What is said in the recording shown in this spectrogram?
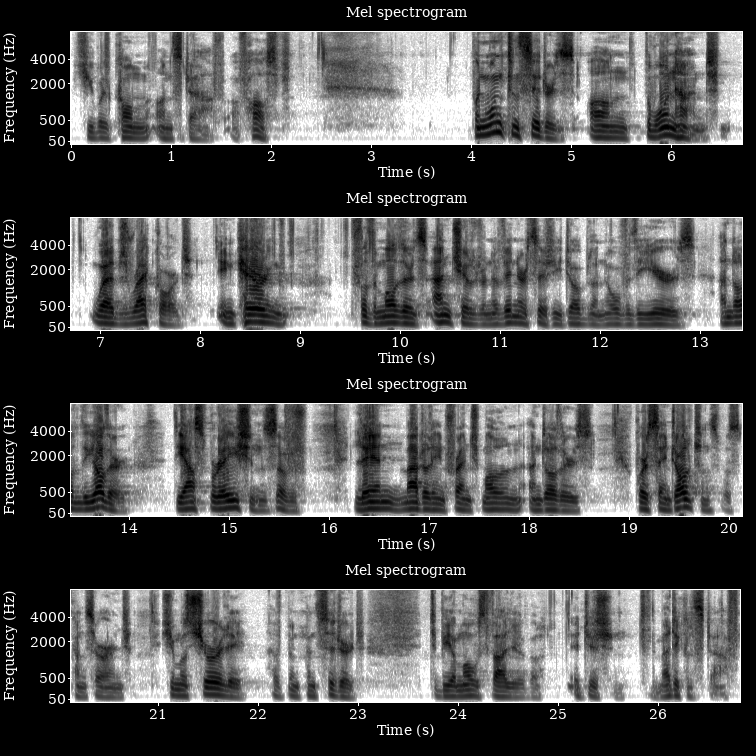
she will come on staff of HOSP. When one considers, on the one hand, Webb's record in caring for the mothers and children of inner city Dublin over the years, and on the other, the aspirations of Lynn, Madeleine French Mullen, and others, where St. Ultan's was concerned, she must surely have been considered to be a most valuable addition to the medical staff.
